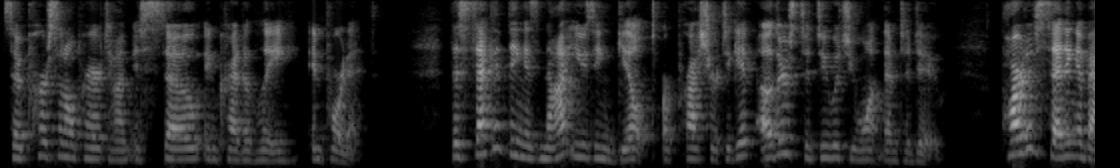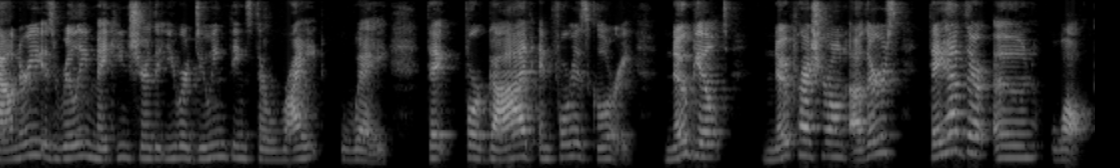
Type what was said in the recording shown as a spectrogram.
So, personal prayer time is so incredibly important. The second thing is not using guilt or pressure to get others to do what you want them to do. Part of setting a boundary is really making sure that you are doing things the right way, that for God and for His glory. No guilt, no pressure on others. They have their own walk,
